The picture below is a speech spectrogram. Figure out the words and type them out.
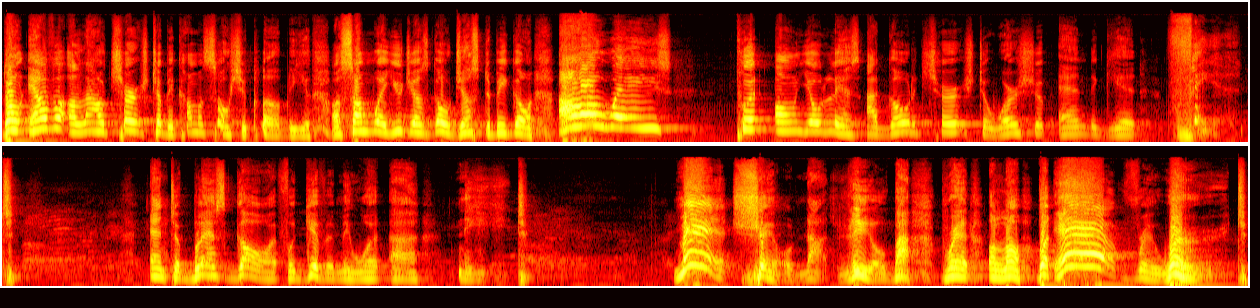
Don't ever allow church to become a social club to you or somewhere you just go just to be going. Always put on your list I go to church to worship and to get fed and to bless God for giving me what I need. Man shall not live by bread alone, but every word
